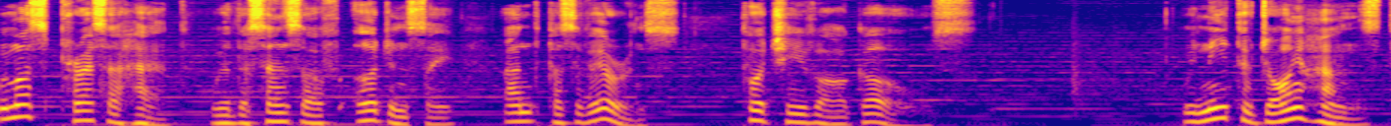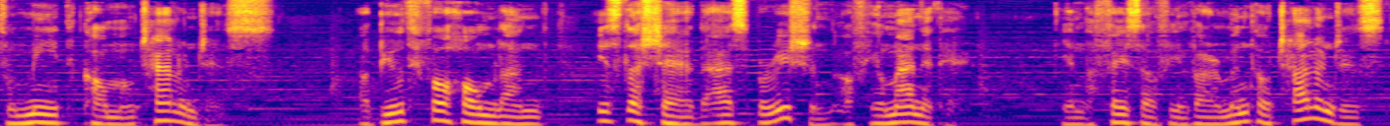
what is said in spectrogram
We must press ahead with a sense of urgency and perseverance to achieve our goals. We need to join hands to meet common challenges. A beautiful homeland is the shared aspiration of humanity. In the face of environmental challenges,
